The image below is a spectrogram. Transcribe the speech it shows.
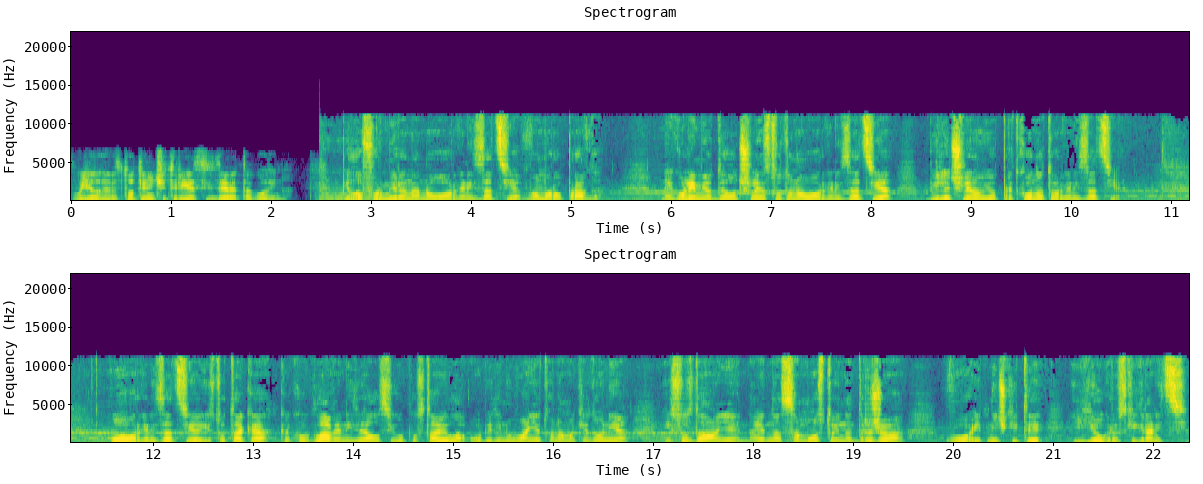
Во 1949 година била формирана нова организација ВМРО Правда. Најголемиот дел од членството на оваа организација биле членови од предходната организација. Оваа организација исто така како главен идеал си го поставила обединувањето на Македонија и создавање на една самостојна држава во етничките и географски граници.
